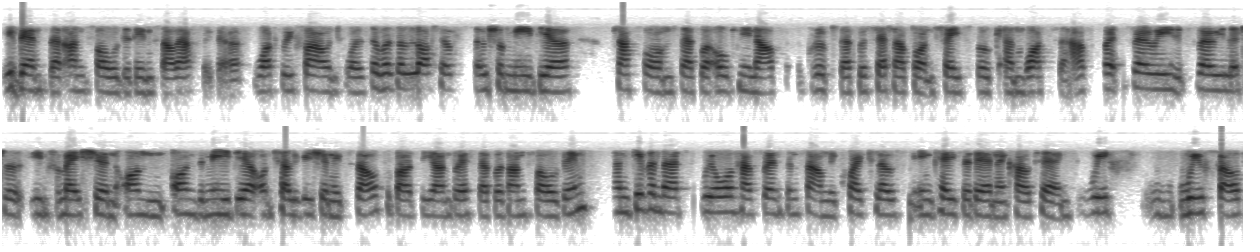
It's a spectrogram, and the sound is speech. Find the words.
events that unfolded in South Africa. What we found was there was a lot of social media platforms that were opening up, groups that were set up on Facebook and WhatsApp, but very, very little information on, on the media, on television itself about the unrest that was unfolding. And given that we all have friends and family quite close in KZN and Gauteng, we we felt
